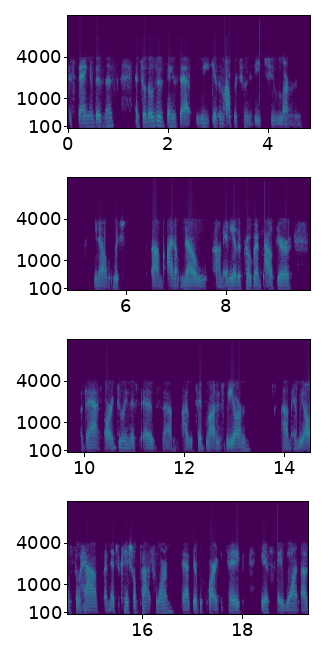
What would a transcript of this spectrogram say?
to staying in business. And so those are the things that we give them opportunity to learn. You know, which um, I don't know um, any other programs out there that are doing this as, um, I would say, broad as we are. Um, and we also have an educational platform that they're required to take if they want us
